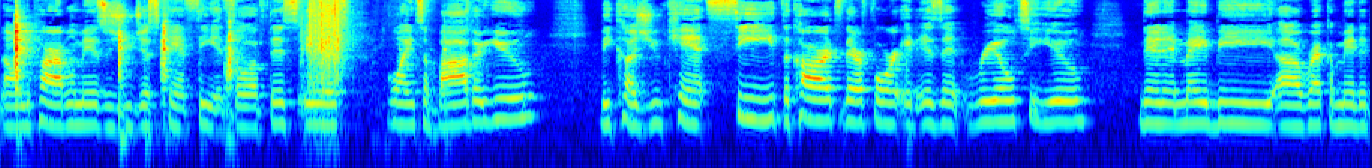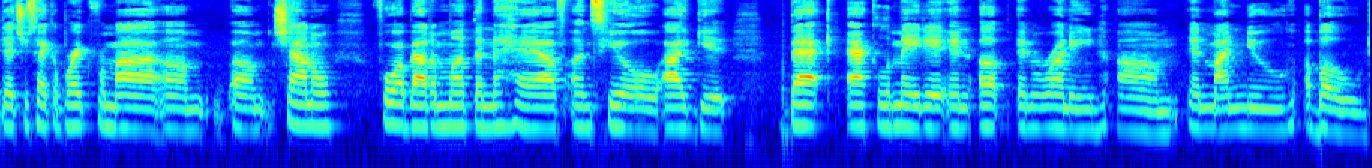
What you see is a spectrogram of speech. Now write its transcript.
The only problem is, is you just can't see it. So if this is going to bother you because you can't see the cards, therefore it isn't real to you, then it may be uh, recommended that you take a break from my um, um, channel for about a month and a half until I get back acclimated and up and running um, in my new abode.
